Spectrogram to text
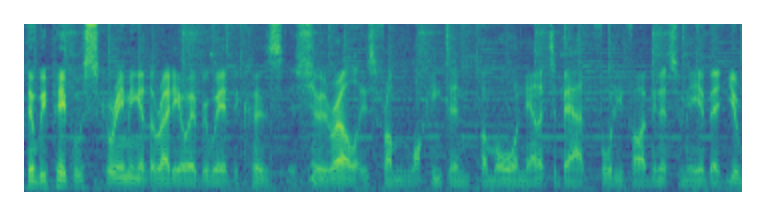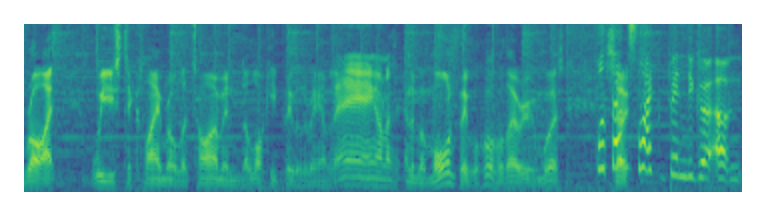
There'll be people screaming at the radio everywhere because Sharelle is from Lockington, Bamawm. Now that's about 45 minutes from here, but you're right. We used to claim her all the time, and the Lockie people would ring up, hang on, and the Bamawm people, oh, they were even worse. Well, So- that's like Bendigo, um,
